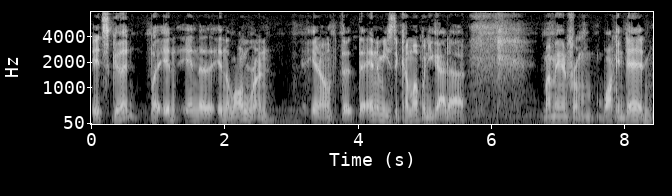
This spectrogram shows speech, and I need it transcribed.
it's good, but in in the in the long run, you know, the the enemies that come up when you got uh my man from Walking Dead,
